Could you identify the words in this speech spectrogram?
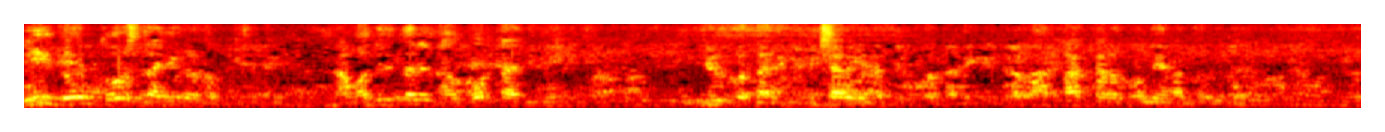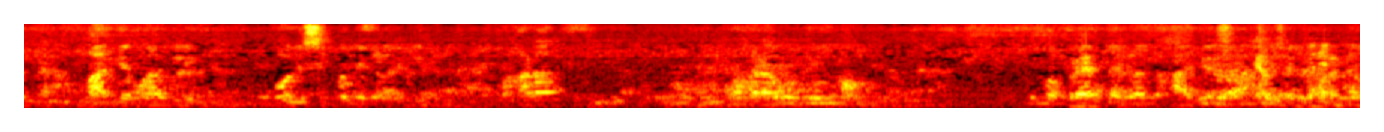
ನೀವೇನ್ ತೋರಿಸ್ತಾ ಇದೀರೋ ನಮ್ಗೆ. ನಾವು ಅದರಿಂದಲೇ ನಾವು ನೋಡ್ತಾ ಇದೀವಿ ತಿಳ್ಕೊತಾ ಇದೀವಿ ವಿಚಾರಗಳನ್ನ ತಿಳ್ಕೊತಾ ಇದೀವಿ ಇದ್ರಲ್ಲಿ ಅರ್ಥ ಆಗ್ತಾ ಇರೋದು ಒಂದೇನಂತಂದ್ರೆ ಮಾಧ್ಯಮ ಆಗಲಿ ಪೊಲೀಸ್ ಸಿಬ್ಬಂದಿಗಳಾಗಲಿ ಬಹಳ ಬಹಳ ಒಂದು ನಿಮ್ಮ ಪ್ರಯತ್ನಗಳನ್ನು ಹಾಗೆ ಸತ್ಯಾಂಶಗಳನ್ನು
